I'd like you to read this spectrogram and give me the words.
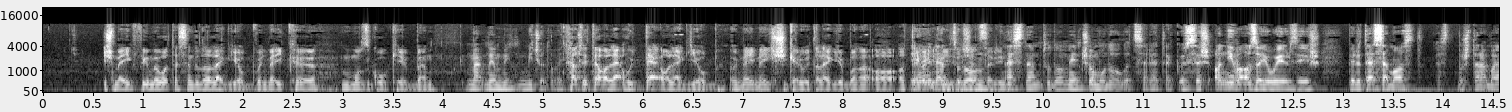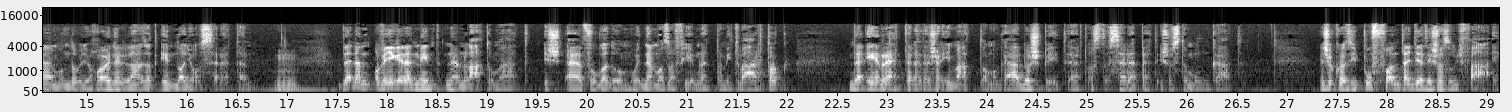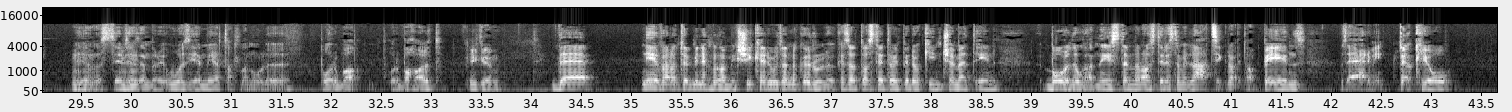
És melyik filmben volt szerinted a legjobb, vagy melyik ö, mozgóképben? Mi, mi, mi, micsoda vagy? Hát, hogy te a, le, hogy te a legjobb, hogy mely, melyik sikerült a legjobban a, a te Én nem tudom, szerint. ezt nem tudom, én csomó dolgot szeretek. Összes, annyival az a jó érzés, például teszem azt, ezt mostanában elmondom, hogy a hajnali lázat én nagyon szeretem. Mhm. De nem, a végeredményt nem látom át, és elfogadom, hogy nem az a film lett, amit vártak, de én rettenetesen imádtam a Gárdos Pétert, azt a szerepet és azt a munkát. És akkor az így puffant egyet, és az úgy fáj. Mm-hmm. Azt érzi az ember, hogy ú, az ilyen méltatlanul porba, porba halt Igen. De nyilván a többinek meg amíg sikerült, annak örülök. Ez azt értem, hogy például a kincsemet én boldogan néztem, mert azt éreztem, hogy látszik rajta a pénz, az Ervin tök jó.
